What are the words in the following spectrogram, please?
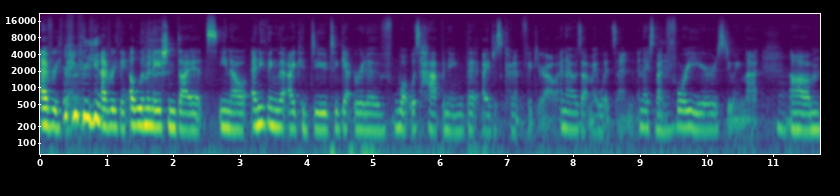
everything. Everything. Elimination diets you know anything that i could do to get rid of what was happening that i just couldn't figure out and i was at my wits end and i spent four years doing that. Um,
